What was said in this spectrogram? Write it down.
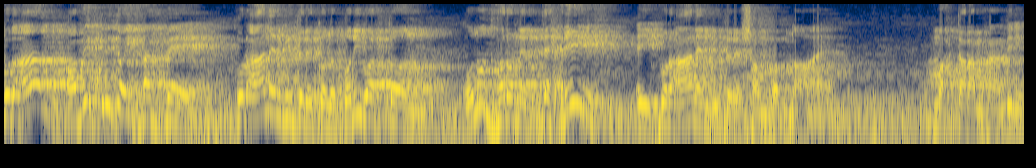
কোরআন অবিকৃতই থাকবে। কোরআনের ভিতরে কোনো পরিবর্তন, কোনো ধরনের তেহরিফ এই কোরআনের ভিতরে সম্ভব নয়। মহতারাম হাদিনী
